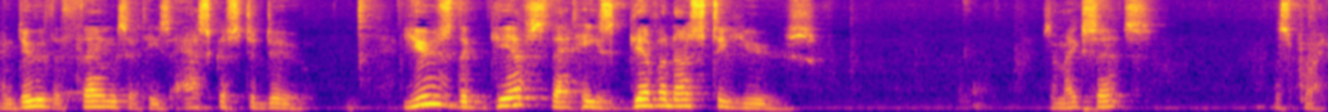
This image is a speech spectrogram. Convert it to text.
and do the things that He's asked us to do. Use the gifts that He's given us to use. Does that make sense? Let's pray.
